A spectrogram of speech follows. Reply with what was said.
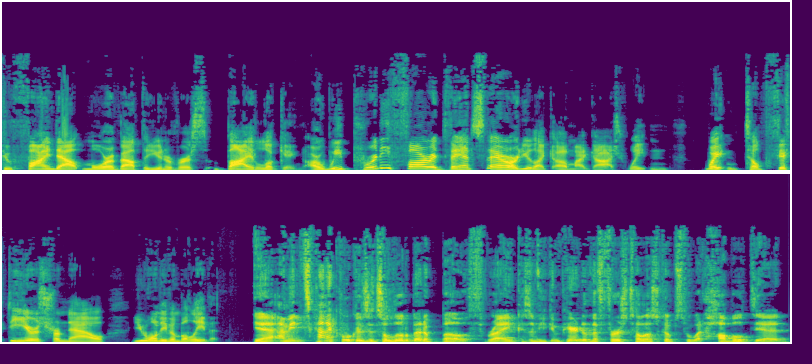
to find out more about the universe by looking. Are we pretty far advanced there? Or are you like, oh my gosh, wait and wait until 50 years from now, you won't even believe it. Yeah, I mean, it's kind of cool because it's a little bit of both, right? Because if you compare to the first telescopes to what Hubble did,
